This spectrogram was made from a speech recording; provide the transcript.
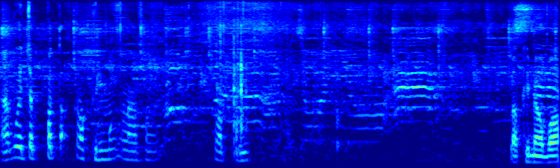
Aku cepet login meng langsung. Login. Login apa?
